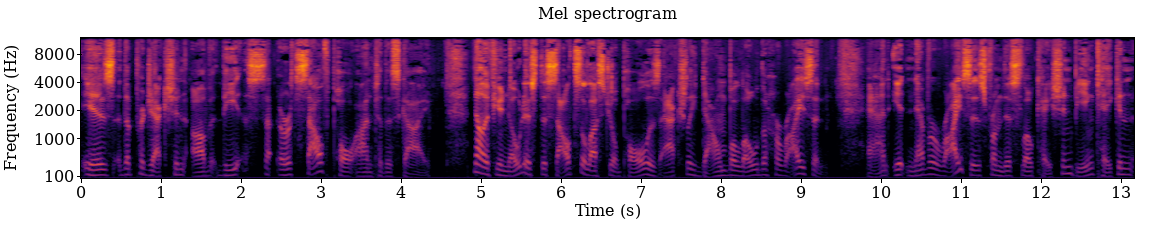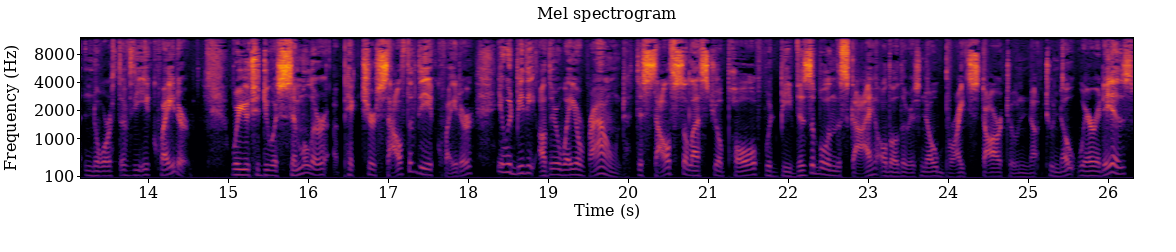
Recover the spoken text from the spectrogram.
is the projection of the Earth's south pole onto the sky. Now if you notice the south celestial pole is actually down below the horizon and it never rises from this location being taken north of the equator. Were you to do a similar picture south of the equator, it would be the other way around. The south celestial pole would be visible in the sky, although there is no bright star to, no to note where it is.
